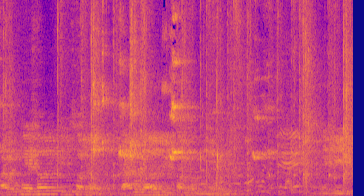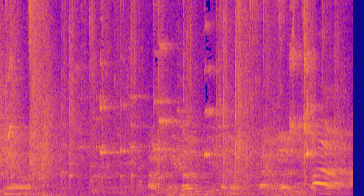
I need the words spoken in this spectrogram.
강태선, 김서룡, 양우현, 윤성룡님 얘기해 주세요. 강태선, 윤성룡, 양우현, 윤성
